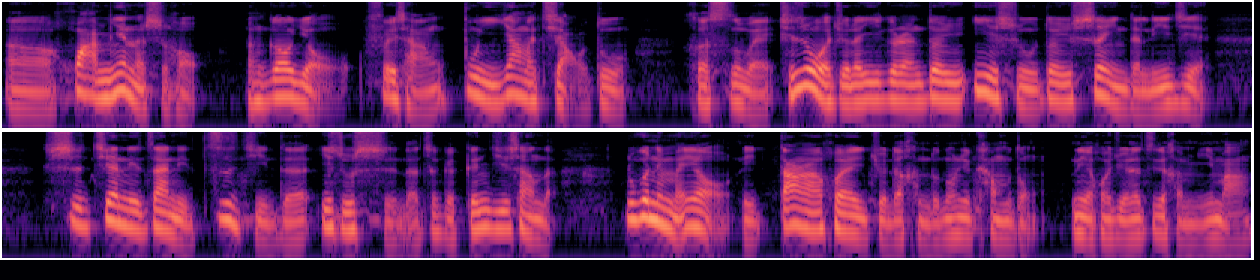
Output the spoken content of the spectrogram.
呃画面的时候，能够有非常不一样的角度和思维。其实我觉得一个人对于艺术、对于摄影的理解，是建立在你自己的艺术史的这个根基上的。如果你没有，你当然会觉得很多东西看不懂，你也会觉得自己很迷茫。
